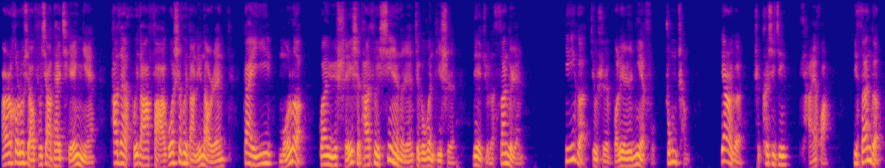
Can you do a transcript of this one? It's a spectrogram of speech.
而赫鲁晓夫下台前一年，他在回答法国社会党领导人盖伊·摩勒关于谁是他最信任的人这个问题时，列举了三个人：第一个就是勃列日涅夫，忠诚；第二个是柯西金，才华；第三个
